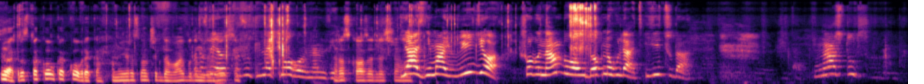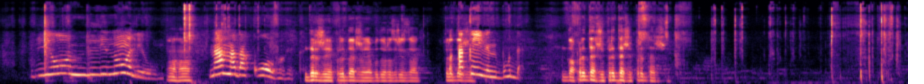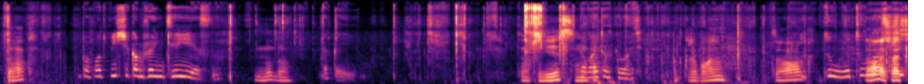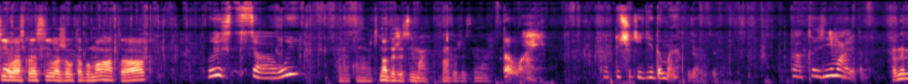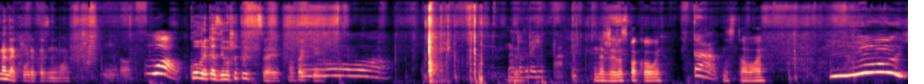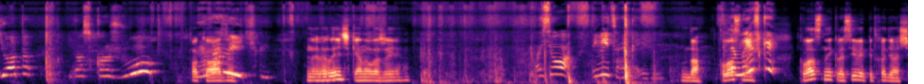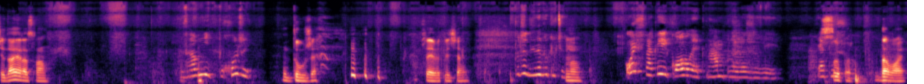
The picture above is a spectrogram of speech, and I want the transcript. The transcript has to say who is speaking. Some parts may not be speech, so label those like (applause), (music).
Speaker 1: Так, розпаковка коврика. Ну, Ярославчик, давай будемо
Speaker 2: Подожди, я
Speaker 1: дивитися.
Speaker 2: розкажу, для чого нам він.
Speaker 1: Розказуй для чого.
Speaker 2: Я знімаю відео, щоб нам було удобно гуляти. Ідіть сюди. У нас тут ліон, лінолеум.
Speaker 1: Ага.
Speaker 2: Нам треба коврик.
Speaker 1: Держи, придержи, я буду розрізати. Придержи.
Speaker 2: Отакий він буде.
Speaker 1: Да, придержи, придержи, придержи. Так.
Speaker 2: По подписчикам вже інтересно.
Speaker 1: Ну да.
Speaker 2: Такий.
Speaker 1: Так, є.
Speaker 2: Давайте відкривати.
Speaker 1: Открываем. Так.
Speaker 2: Тут у
Speaker 1: Так,
Speaker 2: нас
Speaker 1: красиво,
Speaker 2: щекотик.
Speaker 1: красиво жовта бумага. Так.
Speaker 2: Вистягуй.
Speaker 1: А як вона витягне? На, держи, знімай. На, держи, знімай.
Speaker 2: Давай. Подписчики, йди до мене.
Speaker 1: Я, я.
Speaker 2: Так, знімаю тебе.
Speaker 1: Та не мене коврика знімай.
Speaker 2: Вау!
Speaker 1: Коврика знімай, що ти цей? Отакий.
Speaker 2: О! Я передаю папі.
Speaker 1: Держи, розпаковуй.
Speaker 2: Так.
Speaker 1: Доставай.
Speaker 2: Ну, я так я скажу.
Speaker 1: Показуй.
Speaker 2: Невеличкий.
Speaker 1: Невеличкий, а ну ложи його.
Speaker 2: Ось о, дивіться, який він.
Speaker 1: Да.
Speaker 2: Для
Speaker 1: Класний,
Speaker 2: мишки?
Speaker 1: класний, красивий, підходящий, да, Ярослав?
Speaker 2: Зравніть, похожий.
Speaker 1: Дуже. (laughs) Все, я виключаю?
Speaker 2: Подожди, не виключай.
Speaker 1: Ну,
Speaker 2: Ось такий коврик нам привезли. Який
Speaker 1: супер.
Speaker 2: він?
Speaker 1: Давай.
